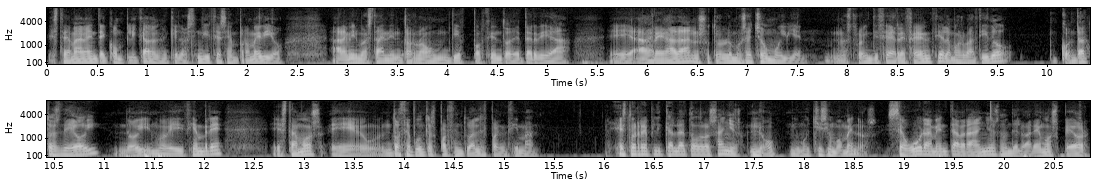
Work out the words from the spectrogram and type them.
extremadamente complicado en el que los índices en promedio ahora mismo están en torno a un 10% de pérdida eh, agregada, nosotros lo hemos hecho muy bien. Nuestro índice de referencia lo hemos batido con datos de hoy, de hoy 9 de diciembre, estamos 12 eh, puntos porcentuales por encima. ¿Esto es replicable a todos los años? No, ni muchísimo menos. Seguramente habrá años donde lo haremos peor,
